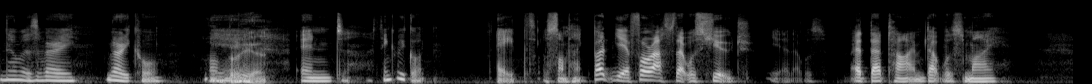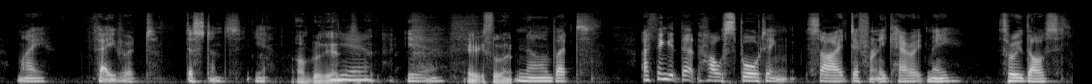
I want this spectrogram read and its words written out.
that was very very cool. Oh, Yeah. brilliant. And I think we got eighth or something. But yeah, for us that was huge. Yeah, that was at that time that was my my favorite distance. Yeah, Oh, brilliant. yeah, yeah. Excellent. No, but I think it, that whole sporting side definitely carried me through those.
